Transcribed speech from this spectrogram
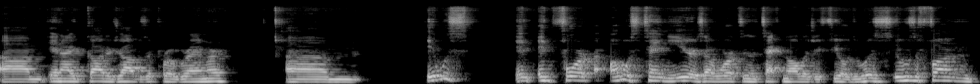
Um, and I got a job as a programmer. Um, it was, and, and for almost 10 years, I worked in the technology field. It was, it was a fun,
